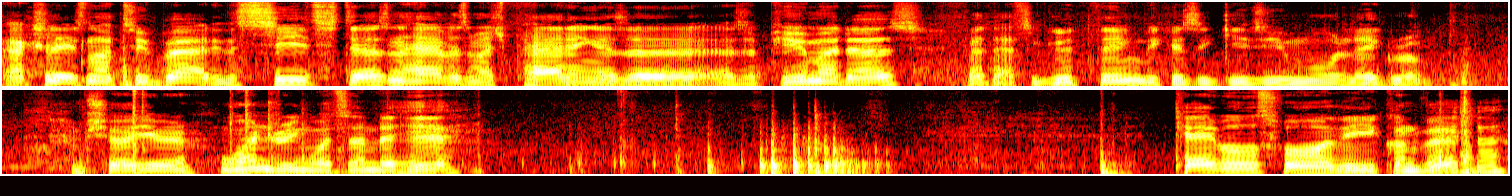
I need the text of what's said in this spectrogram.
Actually, it's not too bad. The seat doesn't have as much padding as a, as a Puma does, but that's a good thing because it gives you more legroom. I'm sure you're wondering what's under here. Cables for the converter.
